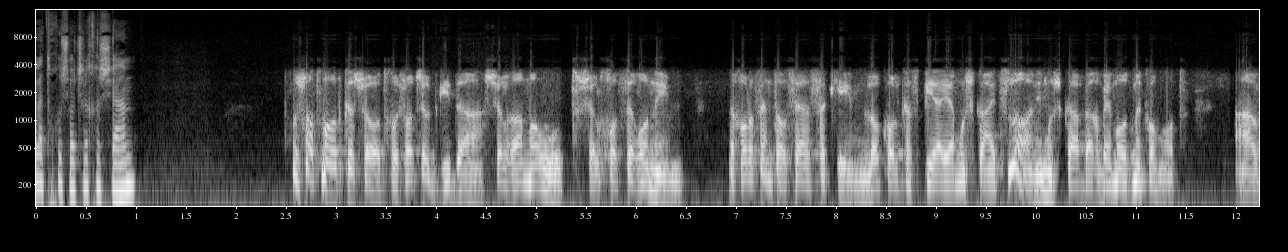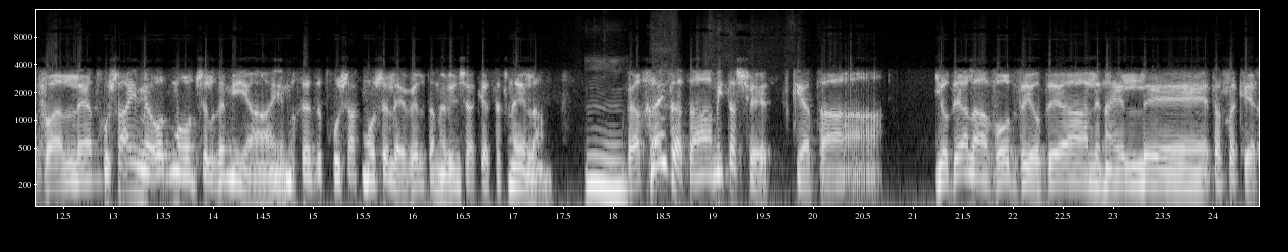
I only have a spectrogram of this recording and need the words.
לתחושות שלך שם. תחושות מאוד קשות, תחושות של בגידה, של רמאות, של חוסר אונים. בכל אופן, אתה עושה עסקים, לא כל כספי היה מושקע אצלו, אני מושקע בהרבה מאוד מקומות. אבל אה, התחושה היא מאוד מאוד של רמייה, עם אחרי זה תחושה כמו של אבל, אתה מבין שהכסף נעלם. ואחרי זה אתה מתעשת, כי אתה יודע לעבוד ויודע לנהל אה, את עסקיך,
